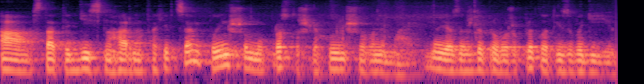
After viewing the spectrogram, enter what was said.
а стати дійсно гарним фахівцем по-іншому, просто шляху іншого немає. Ну я завжди проводжу приклад із водієм.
